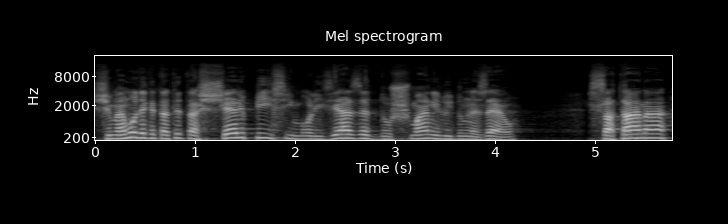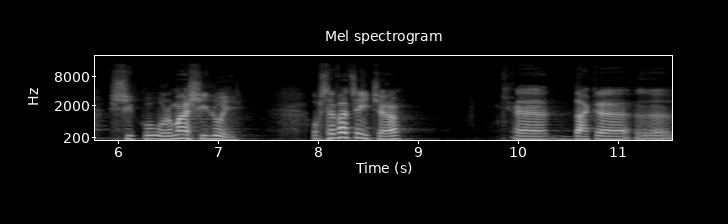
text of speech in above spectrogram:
Și mai mult decât atât, șerpii simbolizează dușmanii lui Dumnezeu, satana și cu urmașii lui. Observați aici, uh, dacă, uh,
